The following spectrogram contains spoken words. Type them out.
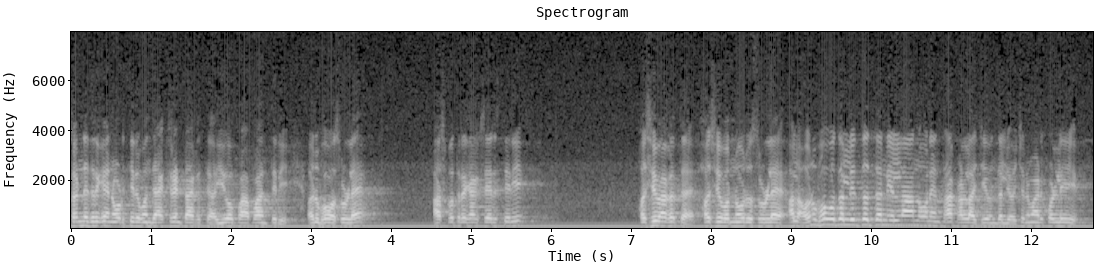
ಕಣ್ಣೆದುರಿಗೆ ನೋಡ್ತೀರಿ, ಒಂದು ಆಕ್ಸಿಡೆಂಟ್ ಆಗುತ್ತೆ. ಅಯ್ಯೋ, ಪಾಪ ಅಂತೀರಿ. ಅನುಭವ ಸುಳ್ಳೆ. ಆಸ್ಪತ್ರೆಗೆ ಹಾಕಿ ಸೇರಿಸ್ತೀರಿ. ಹಸಿವಾಗುತ್ತೆ. ಹಸಿವನ್ನೋದು ಸುಳ್ಳೆ. ಅಲ್ಲ ಅನುಭವದಲ್ಲಿದ್ದದ್ದನ್ನೆಲ್ಲ ಅನ್ನೋನೆಂತಹ ಕಳ್ಳ ಜೀವನದಲ್ಲಿ ಯೋಚನೆ ಮಾಡಿಕೊಳ್ಳಿ.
